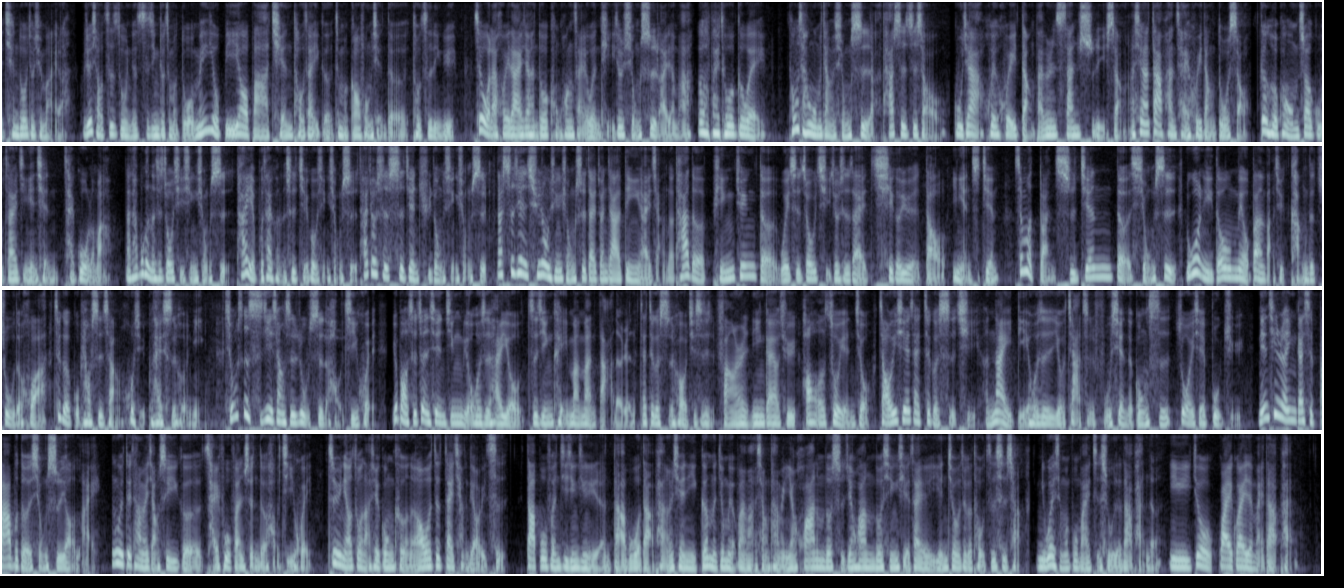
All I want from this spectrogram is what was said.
钱多就去买了。我觉得小资族，你的资金就这么多，没有必要把钱投在一个这么高风险的投资领域。所以我来回答一下很多恐慌仔的问题，就是熊市来了吗？哦，拜托各位。通常我们讲的熊市啊，它是至少股价会回档百分之三十以上啊。现在大盘才回档多少？更何况我们知道股灾几年前才过了嘛？那它不可能是周期型熊市，它也不太可能是结构型熊市，它就是事件驱动型熊市。那事件驱动型熊市，在专家的定义来讲呢，它的平均的维持周期就是在七个月到一年之间。这么短时间的熊市，如果你都没有办法去扛得住的话，这个股票市场或许不太适合你。熊市实际上是入市的好机会，有保持正现金流，或是还有资金可以慢慢打的人，在这个时候，其实反而你应该要去好好的做研究，找一些在这个时期很耐跌或是有价值浮现的公司做一些布局。年轻人应该是巴不得熊市要来，因为对他们来讲是一个财富翻身的好机会。至于你要做哪些功课呢？我就再强调一次，大部分基金经理人打不过大盘，而且你根本就没有办法像他们一样花那么多时间、花那么多心血在研究这个投资市场。你为什么不买指数的大盘呢？你就乖乖的买大盘，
